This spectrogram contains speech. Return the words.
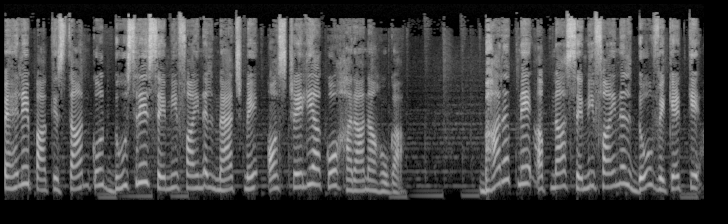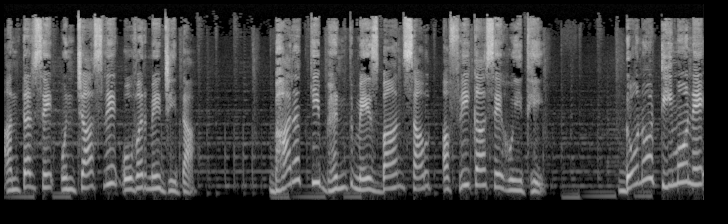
पहले पाकिस्तान को दूसरे सेमीफाइनल मैच में ऑस्ट्रेलिया को हराना होगा। भारत ने अपना सेमीफाइनल दो विकेट के अंतर से उनचासवे ओवर में जीता। भारत की भिंड मेजबान साउथ अफ्रीका से हुई थी। दोनों टीमों ने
